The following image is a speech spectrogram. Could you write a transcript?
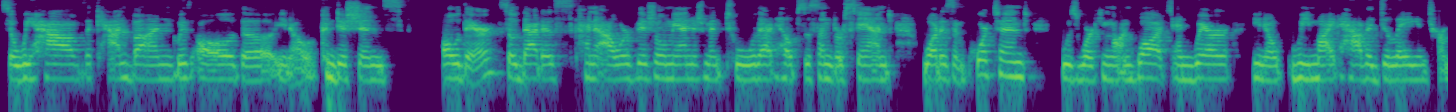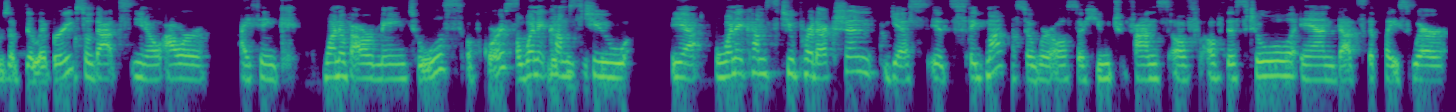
So we have the Kanban with all the, you know, conditions all there. So that is kind of our visual management tool that helps us understand what is important, who's working on what, and where, you know, we might have a delay in terms of delivery. So that's, you know, our, I think, one of our main tools, of course. When it comes to yeah, when it comes to production, yes, it's Figma. So we're also huge fans of, of this tool. And that's the place where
